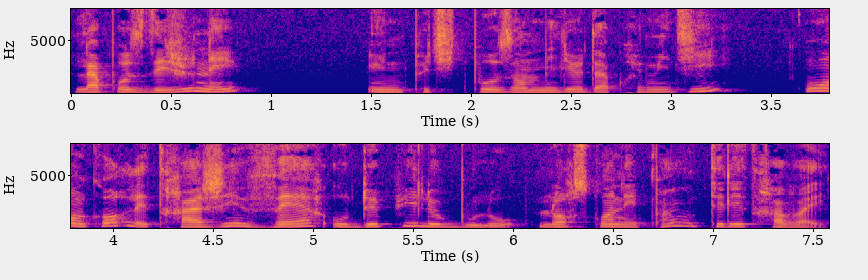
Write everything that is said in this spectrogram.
la pause déjeuner, une petite pause en milieu d'après-midi ou encore les trajets vers ou depuis le boulot lorsqu'on n'est pas en télétravail.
